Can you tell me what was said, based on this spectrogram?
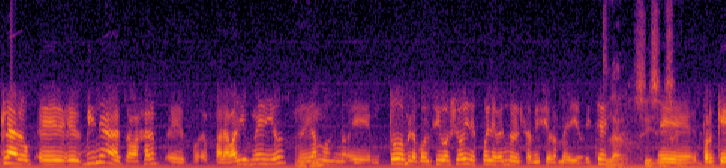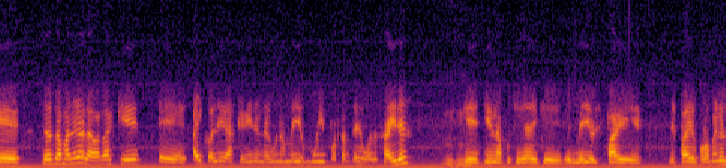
Claro, eh, eh, vine a trabajar eh, para varios medios, pero digamos, todo me lo consigo yo y después le vendo el servicio a los medios, ¿viste? Claro, sí, sí, Porque de otra manera, la verdad es que hay colegas que vienen de algunos medios muy importantes de Buenos Aires que tienen la posibilidad de que el medio les pague les pague por lo menos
